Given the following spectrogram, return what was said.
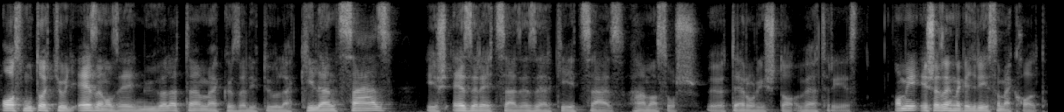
Azt mutatja, hogy ezen az egy műveleten megközelítőleg 900 és 1100-1200 Hamasos terrorista vett részt. Ami, és ezeknek egy része meghalt.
